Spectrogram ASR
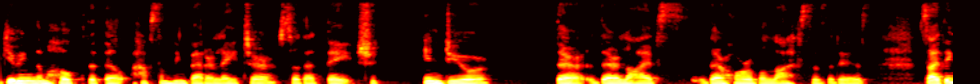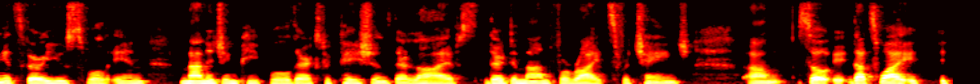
giving them hope that they'll have something better later so that they should endure their their lives, their horrible lives as it is. So I think it's very useful in managing people, their expectations, their lives, their demand for rights, for change. Um, so it, that's why it, it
